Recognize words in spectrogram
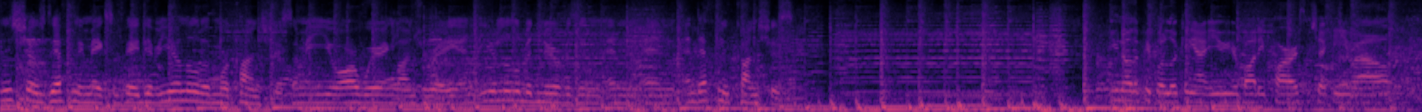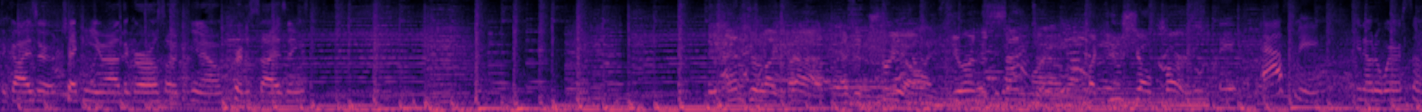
this show definitely makes it very different. You're a little bit more conscious. I mean, you are wearing lingerie and you're a little bit nervous and, and, and, and definitely conscious. You know that people are looking at you, your body parts, checking you out. The guys are checking you out, the girls are, you know, criticizing. They enter like that as a trio. You're in the center, but you show first. They asked me, you know, to wear some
